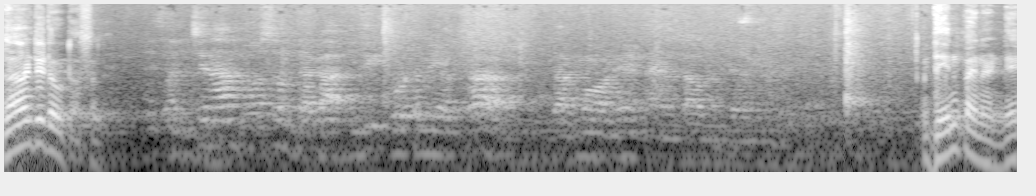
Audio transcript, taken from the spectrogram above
ఎలాంటి డౌట్ ఉన్నారు దేనిపైన అండి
